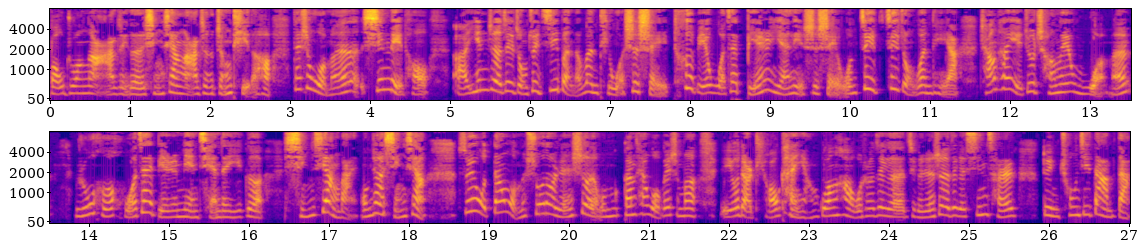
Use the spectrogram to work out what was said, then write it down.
包装啊，这个形象啊，这个整体的哈。但是我们心里头啊，因着这种最基本的问题，我是谁？特别我在别人眼里是谁？我们这这种问题呀，常常也就成为我们如何活在别人面前的一个。形象吧，我们叫形象。所以，我当我们说到人设，我们刚才我为什么有点调侃阳光哈？我说这个这个人设这个新词儿对你冲击大不大？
